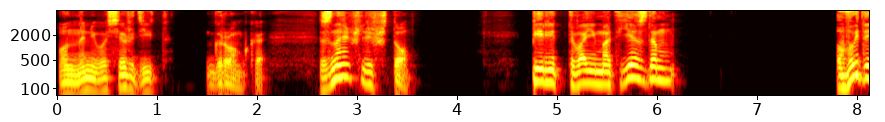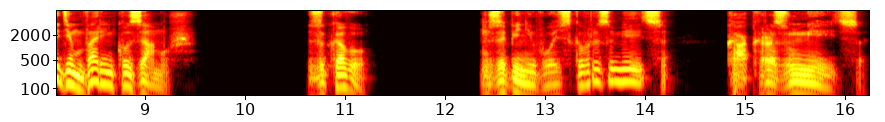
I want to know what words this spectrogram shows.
Он на него сердит. Громко. Знаешь ли что? Перед твоим отъездом выдадим Вареньку замуж. За кого? За Беневольского, разумеется. Как разумеется?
